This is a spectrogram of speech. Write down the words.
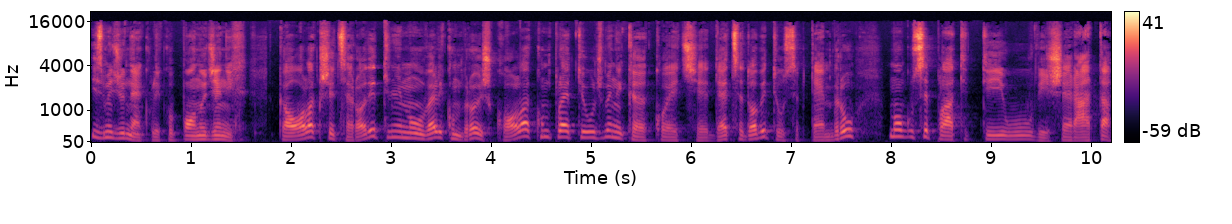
između nekoliko ponuđenih. Kao olakšica roditeljima u velikom broju škola, kompleti učbenika koje će deca dobiti u septembru mogu se platiti u više rata.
